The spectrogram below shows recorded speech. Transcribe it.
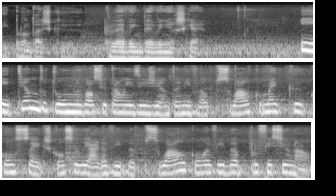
e pronto, acho que devem, devem arriscar. E tendo tu um negócio tão exigente a nível pessoal, como é que consegues conciliar a vida pessoal com a vida profissional?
